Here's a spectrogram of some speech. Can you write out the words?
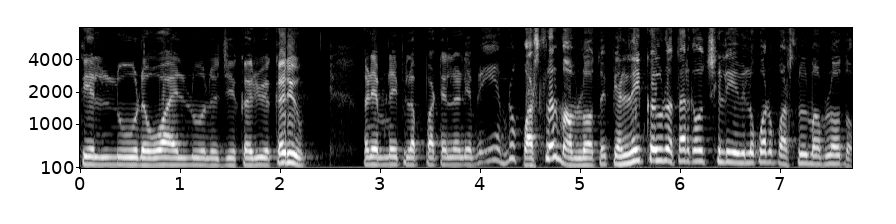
તેલનું અને ઓઇલનું અને જે કર્યું એ કર્યું. અને એમને પેલા પટેલ અને એમને એમનો પર્સનલ મામલો હતો. એ પહેલાં કહ્યું ને, અત્યારે કહું છેલ્લે એ લોકોનો પર્સનલ મામલો હતો.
